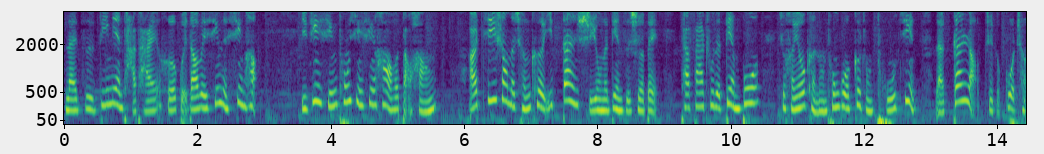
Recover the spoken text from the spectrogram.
来自地面塔台和轨道卫星的信号，以进行通信信号和导航。而机上的乘客一旦使用了电子设备，它发出的电波就很有可能通过各种途径来干扰这个过程。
